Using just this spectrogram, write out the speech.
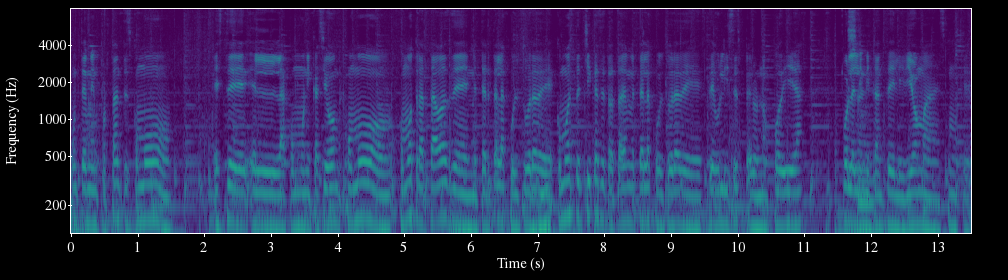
un tema importante. Es como este, el- la comunicación, cómo, cómo tratabas de meterte a la cultura de, cómo esta chica se trataba de meter a la cultura de este Ulises, pero no podía por la Sí. limitante del idioma. Es como que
